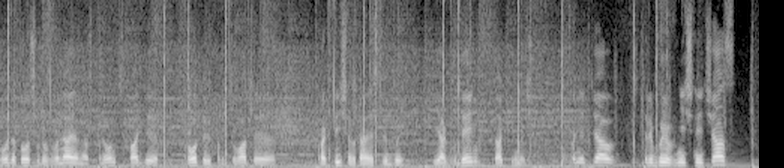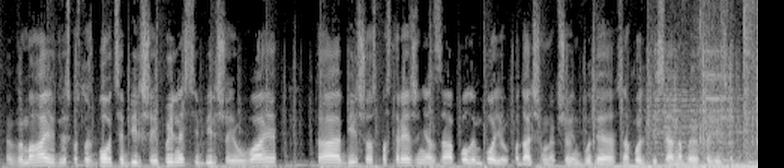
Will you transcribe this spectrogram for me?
для того, що дозволяє наш полігон в складі роти відпрацювати практичне виконання стрільби як вдень, так і вночі. Поняття стрільби в нічний час вимагає від військовослужбовця більшої пильності, більшої уваги та більшого спостереження за полем бою в подальшому, якщо він буде знаходитися на бойових позиціях.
